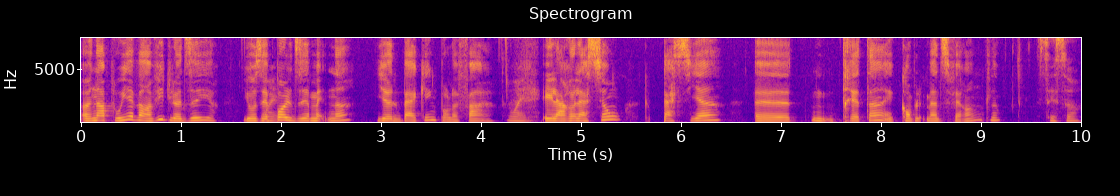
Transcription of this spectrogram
un employé avait envie de le dire. Il n'osait Oui. pas le dire maintenant. Il y a le backing pour le faire. Oui. Et la relation patient euh, traitant est complètement différente. Là. C'est ça.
